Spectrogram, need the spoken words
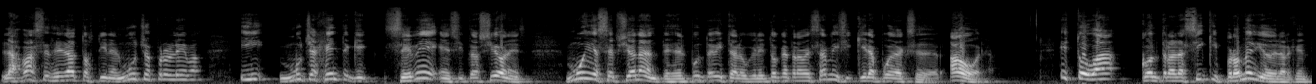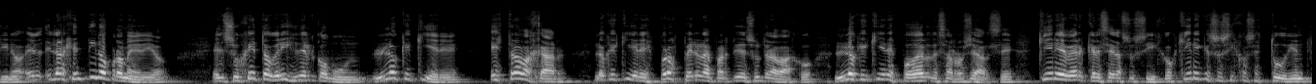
las bases de datos tienen muchos problemas y mucha gente que se ve en situaciones muy decepcionantes desde el punto de vista de lo que le toca atravesar ni siquiera puede acceder. Ahora, esto va contra la psiquis promedio del argentino. El, argentino promedio, el sujeto gris del común, lo que quiere es trabajar, lo que quiere es prosperar a partir de su trabajo, lo que quiere es poder desarrollarse, quiere ver crecer a sus hijos, quiere que sus hijos estudien,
